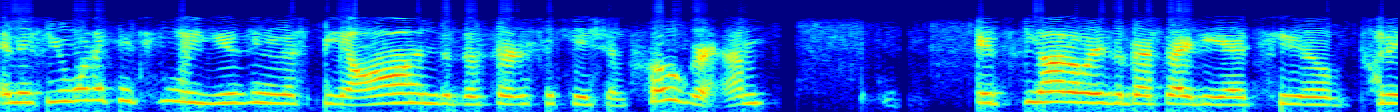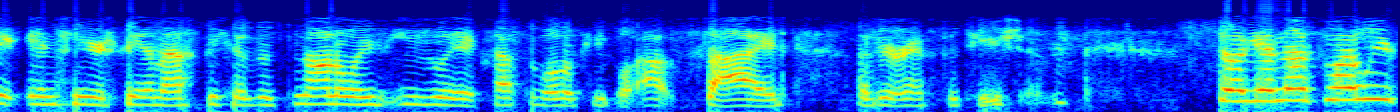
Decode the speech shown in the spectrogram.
And if you want to continue using this beyond the certification program, it's not always the best idea to put it into your CMS because it's not always easily accessible to people outside of your institution. So again, that's why we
